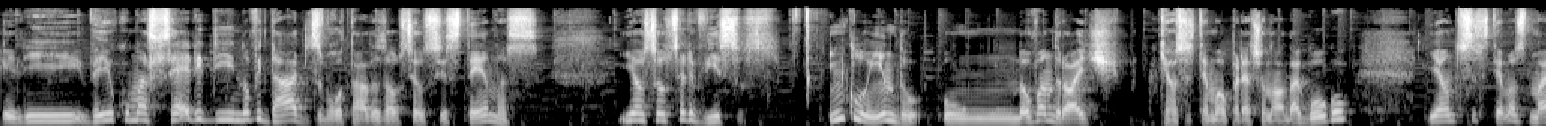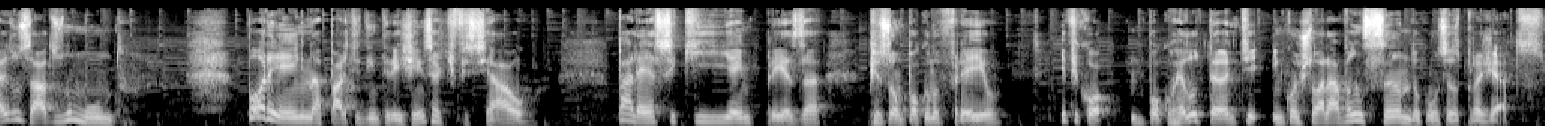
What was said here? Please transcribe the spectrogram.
ele veio com uma série de novidades voltadas aos seus sistemas e aos seus serviços, incluindo um novo Android, que é o sistema operacional da Google e é um dos sistemas mais usados no mundo. Porém, na parte de inteligência artificial, parece que a empresa pisou um pouco no freio e ficou um pouco relutante em continuar avançando com seus projetos.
